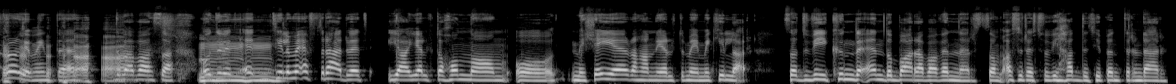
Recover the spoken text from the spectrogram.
Fråga mig inte. Det var bara så. Och du vet, eh, till och med efter det här, du vet, jag hjälpte honom och med tjejer och han hjälpte mig med killar. Så att vi kunde ändå bara vara vänner. Som, alltså, vet, för vi hade typ inte den där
